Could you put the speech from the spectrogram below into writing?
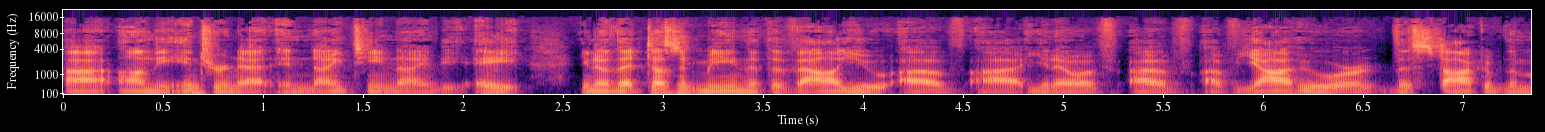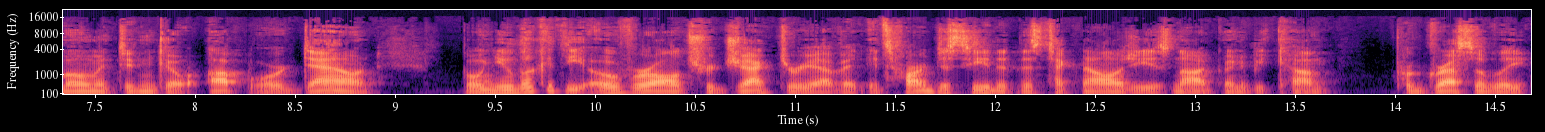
uh, on the internet in 1998. You know, that doesn't mean that the value of, uh, you know, of, of, of Yahoo or the stock of the moment didn't go up or down. But when you look at the overall trajectory of it, it's hard to see that this technology is not going to become progressively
